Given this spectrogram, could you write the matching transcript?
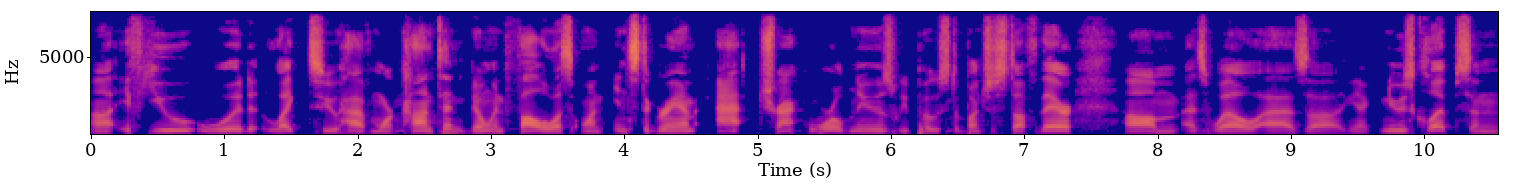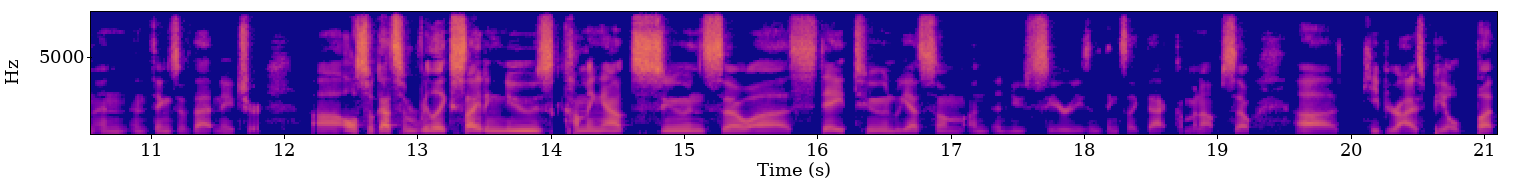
Uh, if you would like to have more content, go and follow us on Instagram at Track World News. We post a bunch of stuff there, um, as well as uh, you know, news clips and, and, and things of that nature. Uh, also got some really exciting news coming out soon, so uh, stay tuned. We have some a, a, new series and things like that coming up, so uh, keep your eyes peeled. But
